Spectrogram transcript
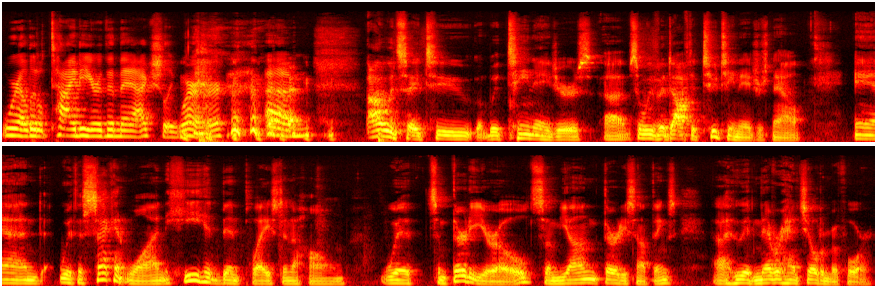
were a little tidier than they actually were. um, I would say too with teenagers. Uh, so we've adopted two teenagers now, and with the second one, he had been placed in a home with some thirty-year-olds, some young thirty-somethings uh, who had never had children before,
